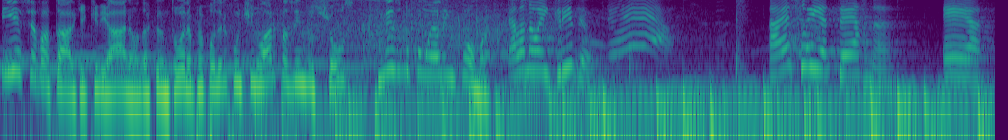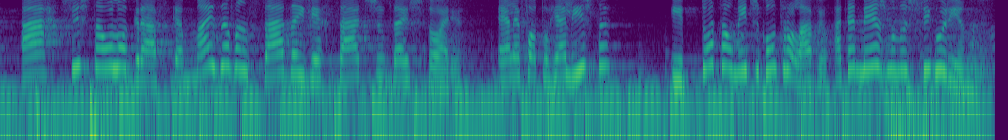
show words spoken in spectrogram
E esse avatar que criaram da cantora para poder continuar fazendo os shows mesmo com ela em coma? Ela não é incrível? É! A Ashley Eterna é a artista holográfica mais avançada e versátil da história. Ela é fotorrealista e totalmente controlável, até mesmo nos figurinos.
